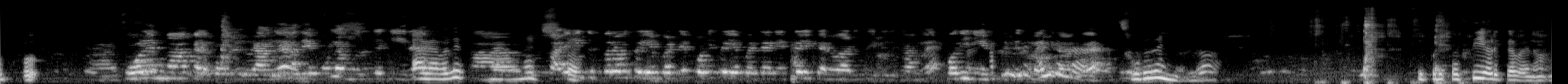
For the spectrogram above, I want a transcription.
உப்பு. அதாவது சுடுதண்ணி. இப்படி கொத்தி எடுக்க வேணும்.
